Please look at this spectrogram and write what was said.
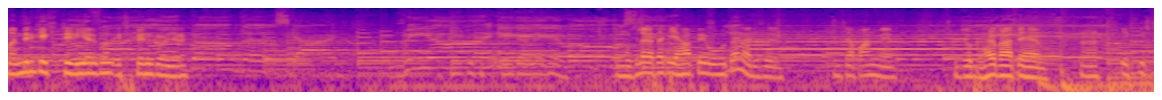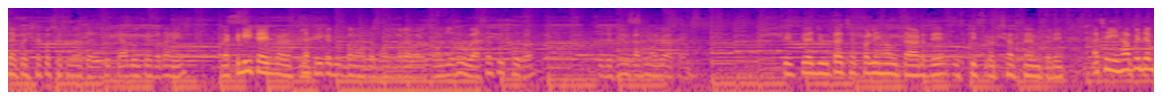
मंदिर के एक्सटीरियर को एक्सप्लेन करो जरा। तो मुझे लगा था कि यहाँ पे वो होता है ना जैसे जापान में जो घर बनाते हैं हाँ। एक इस टाइप का इस टाइप का रहता है तो क्या बोलते हैं पता नहीं। लकड़ी टाइप का लकड़ी का जो बना था बहुत बड़ा बड़ा समझ लो वैसा कुछ होगा तो देखने में काफ़ी मज़ा आता है। कृपया जूता चप्पल यहाँ उतार दें उसकी सुरक्षा स्वयं करें। अच्छा यहाँ पे जब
